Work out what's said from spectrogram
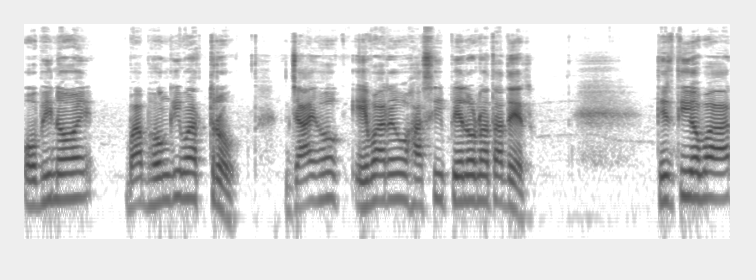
অভিনয় বা ভঙ্গিমাত্র যাই হোক, এবারেও হাসি পেল না তাদের। তৃতীয়বার,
